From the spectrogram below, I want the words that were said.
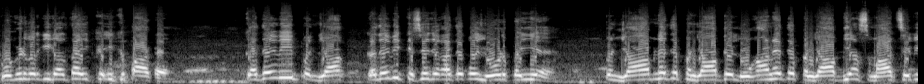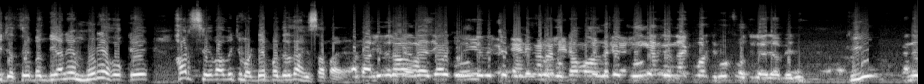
ਕੋਵਿਡ ਵਰਗੀ ਗੱਲ ਤਾਂ ਇੱਕ ਇੱਕ ਪਾਰਟ ਹੈ। ਕਦੇ ਵੀ ਪੰਜਾਬ ਕਦੇ ਵੀ ਕਿਸੇ ਜਗ੍ਹਾ ਤੇ ਕੋਈ ਲੋੜ ਪਈ ਹੈ ਪੰਜਾਬ ਨੇ ਤੇ ਪੰਜਾਬ ਦੇ ਲੋਕਾਂ ਨੇ ਤੇ ਪੰਜਾਬ ਦੀਆਂ ਸਮਾਜ ਸੇਵੀ ਜਥੇਬੰਦੀਆਂ ਨੇ ਮੂਰੇ ਹੋ ਕੇ ਹਰ ਸੇਵਾ ਵਿੱਚ ਵੱਡੇ ਪੱਧਰ ਦਾ ਹਿੱਸਾ ਪਾਇਆ। ਅਕਾਲੀ ਦਲ ਕਹਿੰਦਾ ਜੀ ਕਿ ਜੂਨ ਦੇ ਵਿੱਚ ਕਾਂਗਰਸ ਨੂੰ ਵੋਟਾਂ ਪਾਉਣ ਲੱਗੇ ਜੂਨ ਦਾ ਮਹੀਨਾ ਇੱਕ ਵਾਰ ਜ਼ਰੂਰ ਸੋਚ ਲਿਆ ਜਾਵੇ। ਜੀ ਕੀ? ਕਹਿੰਦੇ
